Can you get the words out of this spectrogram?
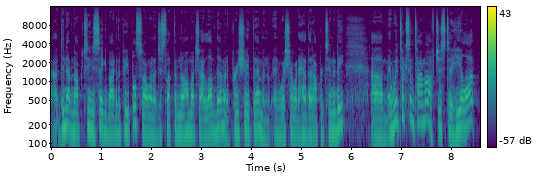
uh, didn't have an opportunity to say goodbye to the people, so I want to just let them know how much I love them and appreciate them and, and wish I would have had that opportunity. Um, and we took some time off just to heal up.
